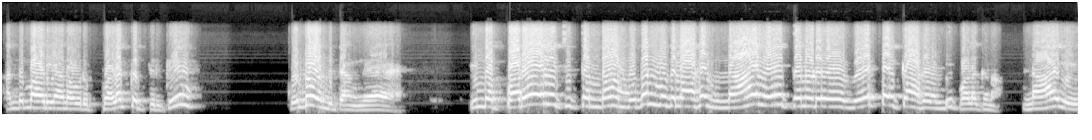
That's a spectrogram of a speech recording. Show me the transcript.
அந்த மாதிரியான ஒரு பழக்கத்திற்கு கொண்டு வந்துட்டாங்க. இந்த பராய சித்தன் தான் முதன் முதலாக நாயை தன்னுடைய வேட்டைக்காக வேண்டி பழக்கினான் நாயை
